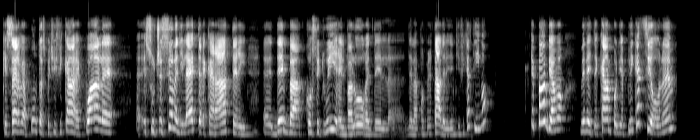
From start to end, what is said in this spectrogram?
che serve appunto a specificare quale eh, successione di lettere, caratteri eh, debba costituire il valore del, della proprietà dell'identificativo. E poi abbiamo, vedete, campo di applicazione,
